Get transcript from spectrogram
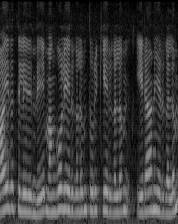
ஆயிரத்திலிருந்தே மங்கோலியர்களும் துருக்கியர்களும் ஈரானியர்களும்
